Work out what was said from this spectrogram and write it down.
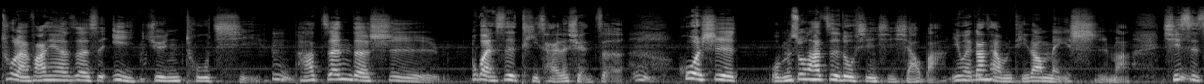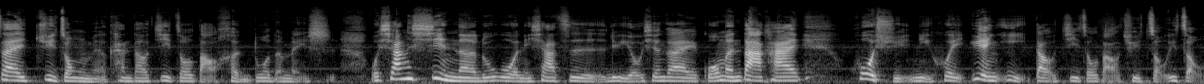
突然发现它真的是异军突起，嗯，它真的是不管是题材的选择，嗯，或是。我们说它制度性行销吧，因为刚才我们提到美食嘛，其实，在剧中我们有看到济州岛很多的美食。我相信呢，如果你下次旅游，现在国门大开，或许你会愿意到济州岛去走一走，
